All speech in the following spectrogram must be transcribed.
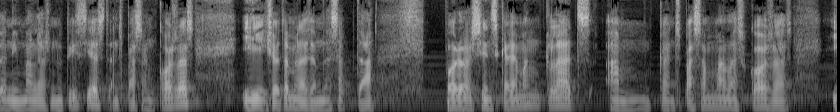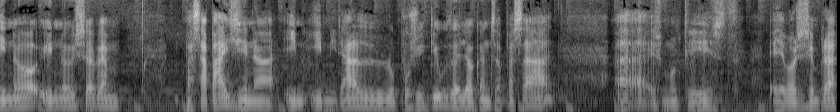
Tenim males notícies, ens passen coses, i això també les hem d'acceptar. Però si ens quedem anclats amb que ens passen males coses i no, i no hi sabem passar pàgina i, i mirar el positiu d'allò que ens ha passat, eh, és molt trist. I llavors sempre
